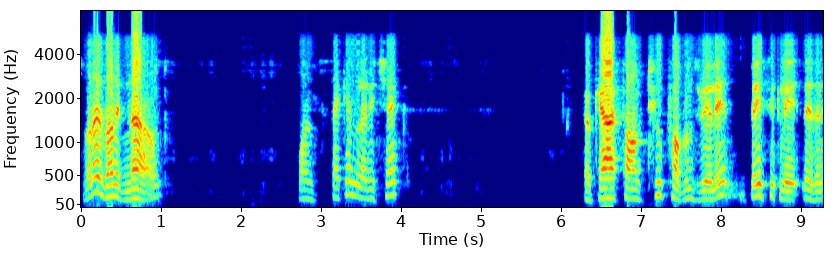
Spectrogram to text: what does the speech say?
So when I run it now, one second, let me check. Okay, I found two problems really. Basically, there's an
